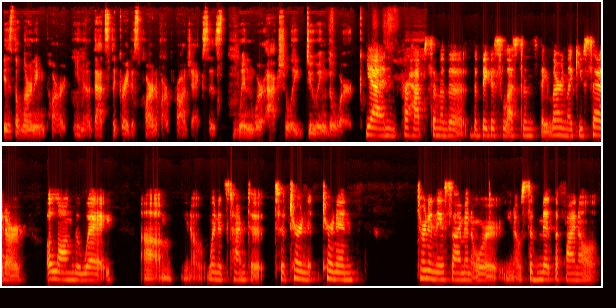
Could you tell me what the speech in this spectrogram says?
is the learning part you know that's the greatest part of our projects is when we're actually doing the work. Yeah and perhaps some of the the biggest lessons they learn like you said are along the way. Um, you know when it's time to to turn turn in turn in the assignment or you know submit the final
